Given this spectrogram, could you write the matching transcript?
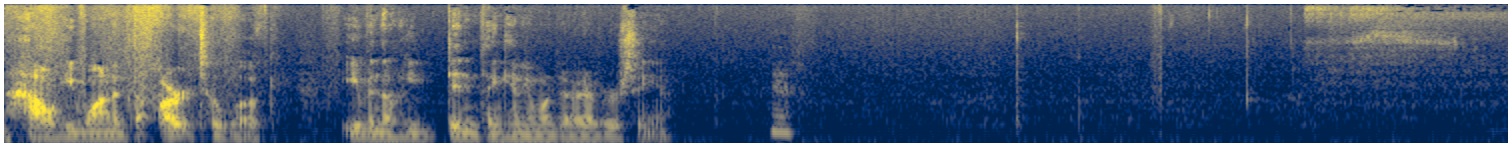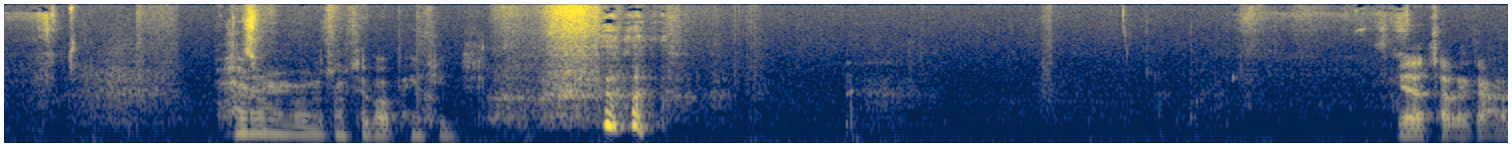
how he wanted the art to look, even though he didn't think anyone would ever see him. Hmm. I don't remember what I was going to say about paintings. yeah, that's all I got. on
